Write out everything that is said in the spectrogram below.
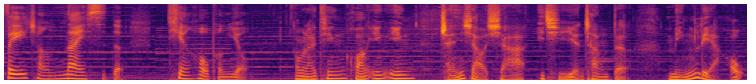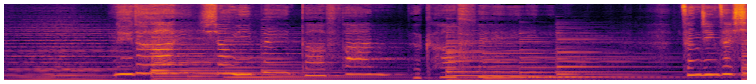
非常 nice 的天后朋友。我们来听黄莺莺、陈小霞一起演唱的《明了》。你的爱像一杯打翻的咖啡，曾经在想，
